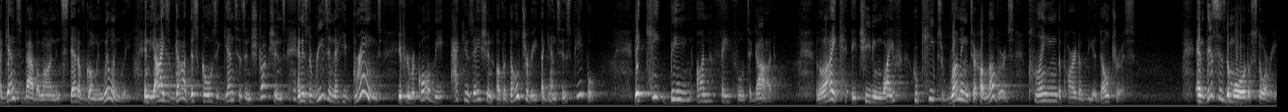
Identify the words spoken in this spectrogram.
against Babylon instead of going willingly. In the eyes of God, this goes against his instructions and is the reason that he brings, if you recall, the accusation of adultery against his people. They keep being unfaithful to God. Like a cheating wife who keeps running to her lovers, playing the part of the adulteress. And this is the moral of the story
